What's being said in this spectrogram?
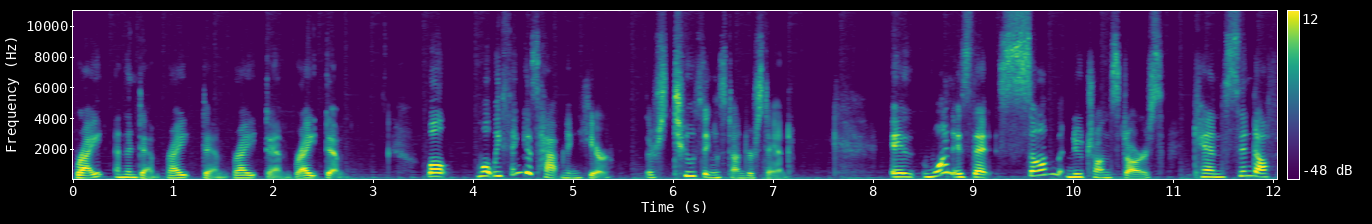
bright and then dim, bright, dim, bright, dim, bright, dim. Well, what we think is happening here, there's two things to understand. One is that some neutron stars can send off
